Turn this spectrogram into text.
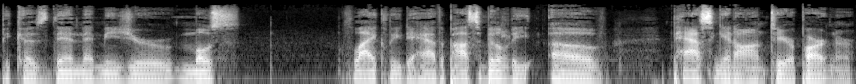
because then that means you're most likely to have the possibility of passing it on to your partner.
